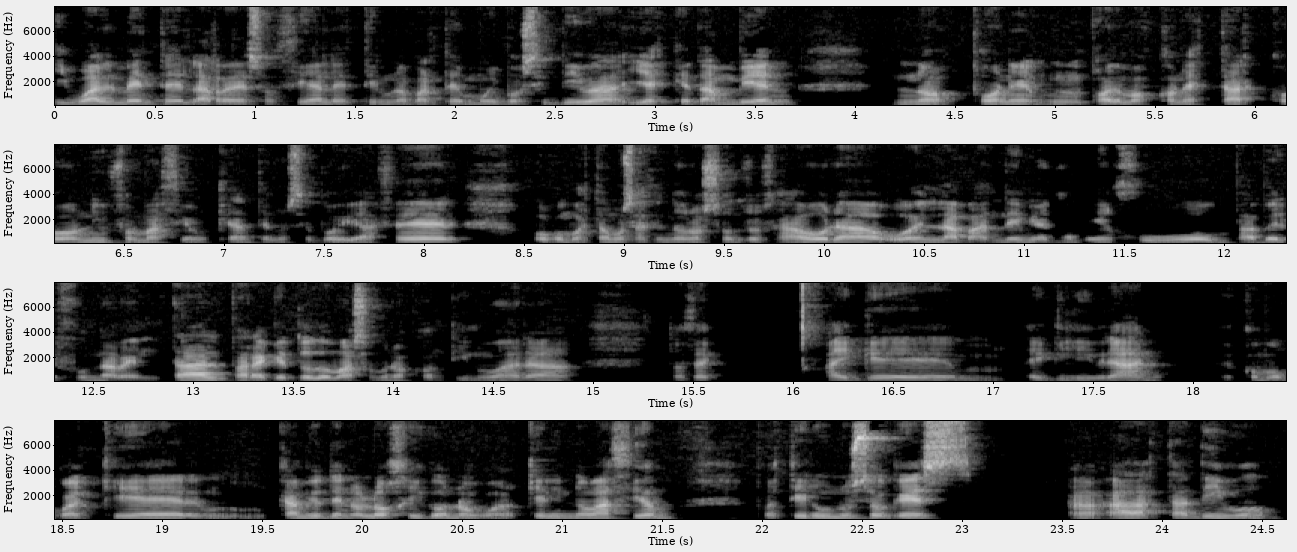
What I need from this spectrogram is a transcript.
igualmente, las redes sociales tienen una parte muy positiva y es que también nos pone, podemos conectar con información que antes no se podía hacer o como estamos haciendo nosotros ahora o en la pandemia también jugó un papel fundamental para que todo más o menos continuara. Entonces, hay que equilibrar como cualquier cambio tecnológico, ¿no? Cualquier innovación, pues tiene un uso que es adaptativo,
